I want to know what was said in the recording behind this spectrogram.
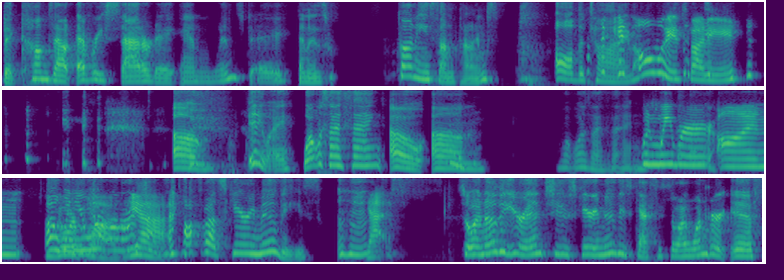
that comes out every Saturday and Wednesday and is funny sometimes. All the It's time. always funny. Um, anyway, what was I saying? Oh, um, what was I saying? when we were on oh, when you were on yeah. we talked about scary movies. Mhm. Yes. So I know that you're into scary movies, Cassie. So I wonder if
